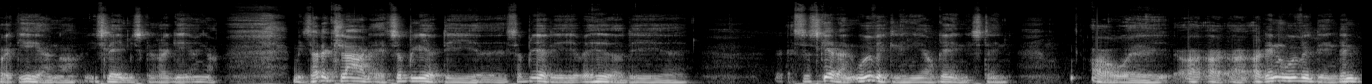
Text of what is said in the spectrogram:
regeringer, islamiske regeringer. Men så er det klart, at så bliver det, øh, så bliver det hvad hedder det, øh, så sker der en udvikling i Afghanistan. Og, øh, og, og, og, og den udvikling, den,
